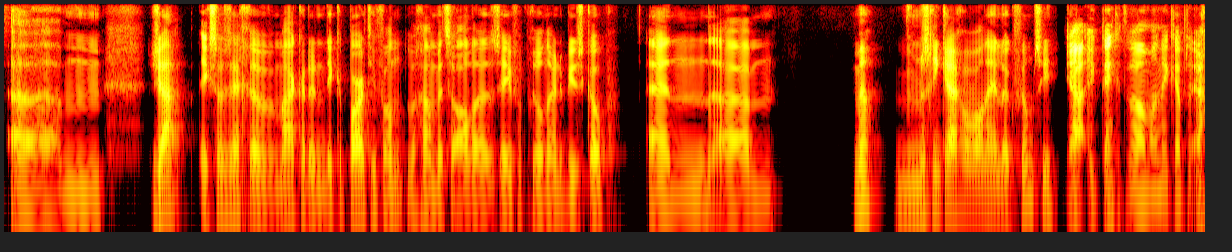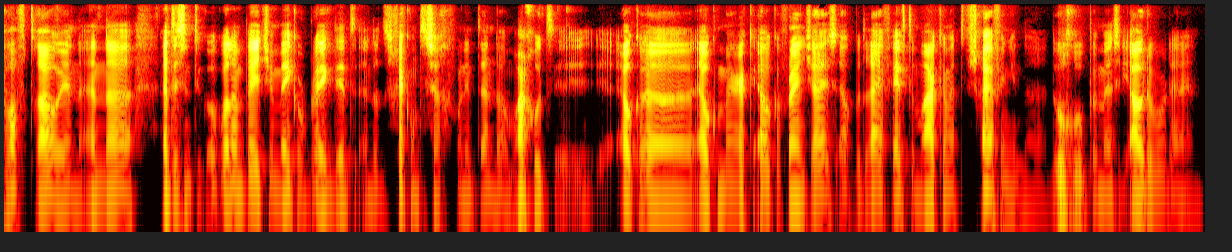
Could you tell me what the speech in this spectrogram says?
Ehm, ja, ik zou zeggen, we maken er een dikke party van. We gaan met z'n allen 7 april naar de bioscoop. En ehm, ja, misschien krijgen we wel een hele leuke film zien. Ja, ik denk het wel, man. Ik heb er echt wel vertrouwen in. En eh, het is natuurlijk ook wel een beetje make or break dit. En dat is gek om te zeggen voor Nintendo. Maar goed, eh, elke, elke merk, elke franchise, elk bedrijf heeft te maken met verschuiving in de doelgroep. En mensen die ouder worden. En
